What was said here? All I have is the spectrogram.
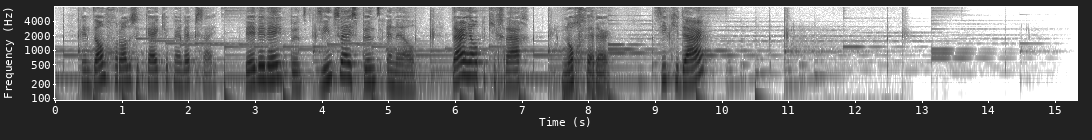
Neem dan vooral eens een kijkje op mijn website www.zienswijs.nl. Daar help ik je graag nog verder. Zie ik je daar?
